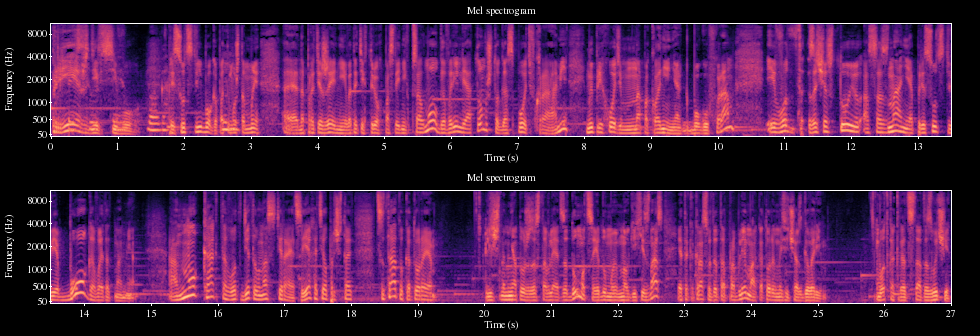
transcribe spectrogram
прежде всего Бога. в присутствии Бога. Потому mm что мы э, на протяжении вот этих трех последних псалмов говорили о том, что Господь в храме, мы приходим на поклонение к Богу в храм, и вот зачастую осознание присутствия Бога в этот момент, оно как-то вот где-то у нас стирается. Я хотел прочитать цитату, которая лично меня тоже заставляет задуматься, я думаю, многих из нас, это как раз вот эта проблема, о которой мы сейчас говорим. Вот как эта цитата звучит.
